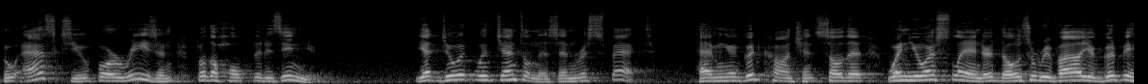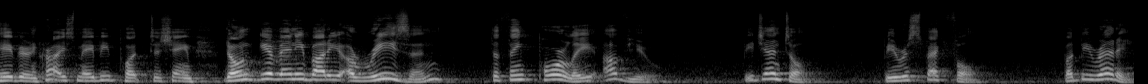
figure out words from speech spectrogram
who asks you for a reason for the hope that is in you. Yet do it with gentleness and respect, having a good conscience, so that when you are slandered, those who revile your good behavior in Christ may be put to shame. Don't give anybody a reason to think poorly of you. Be gentle be respectful, but be ready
